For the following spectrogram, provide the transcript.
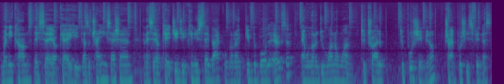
when he comes, they say, okay, he does a training session, and they say, okay, Gigi, can you stay back? We're gonna give the ball to Eriksen, and we're gonna do one on one to try to to push him, you know, try and push his fitness.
